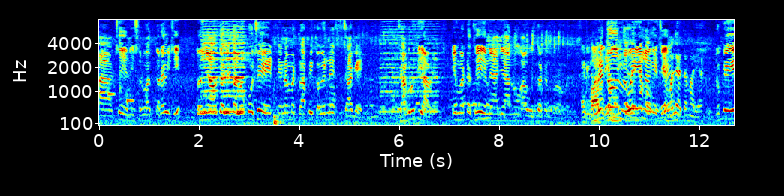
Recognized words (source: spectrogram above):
આ છે એની શરૂઆત કરાવી છે. તો અહીંયા આવતા જતા લોકો છે એનામાં ટ્રાફિક અવેરનેસ જાગે જાગૃતિ આવે એ માટે થઈ અને આજે આનું આ ઉદઘાટન કરવામાં. મને તો નવાઈ એ લાગે છે. જોકે એ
